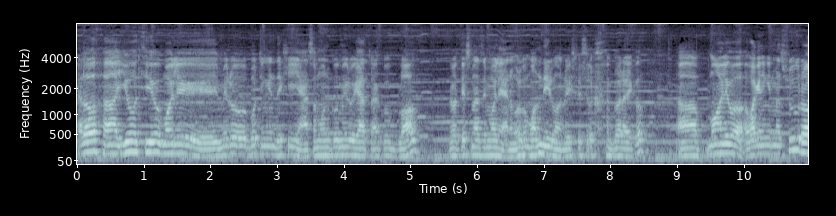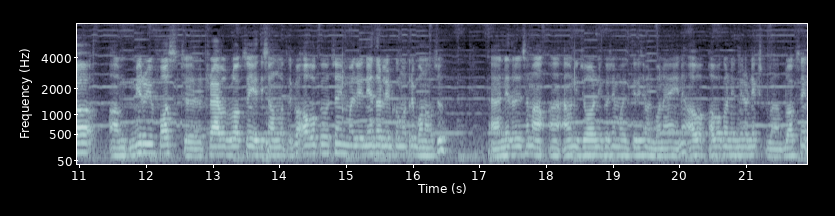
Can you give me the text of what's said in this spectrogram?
hello अ, यो थियो मैले मेरो बोटिङदेखि यहाँसम्मको मेरो यात्राको ब्लग र त्यसमा चाहिँ मैले ह्यानोभरको मन्दिर भनेर स्पेसल गराएको। अ, म अहिले वागेनिङमा छु र अ, मेरो यो फर्स्ट ट्राभल ब्लग चाहिँ यतिसम्म मात्रै भयो। अबको चाहिँ मैले नेदरल्यान्डको मात्रै बनाउँछु। नेदरल्यान्डसम्म आ- आउने जर्नीको चाहिँ मैले त्यतिसम्म बनाएँ होइन? अब अबको मेरो नेक्स्ट ब्लग चाहिँ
